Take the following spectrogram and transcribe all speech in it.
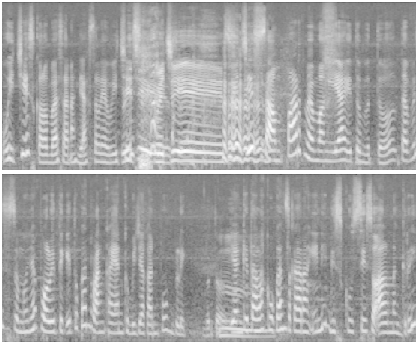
which is kalau bahasa anak Jaksel ya which is Which is. which is some part memang iya itu betul, tapi sesungguhnya politik itu kan rangkaian kebijakan publik. Betul. Yang kita lakukan sekarang ini diskusi soal negeri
